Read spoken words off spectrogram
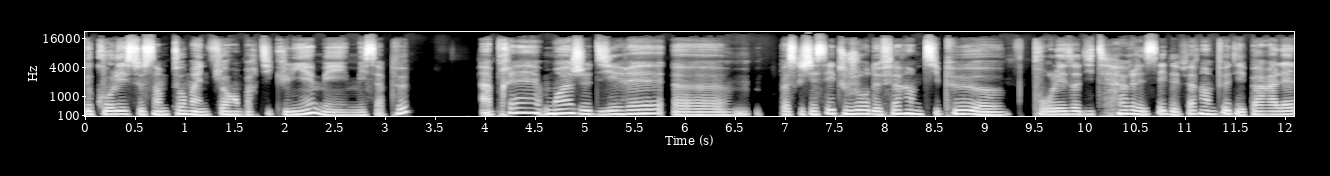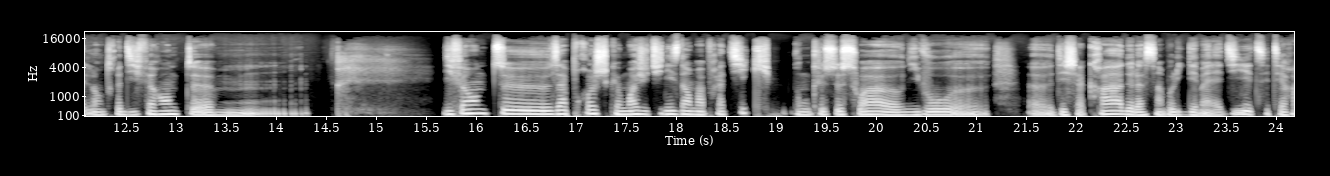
de coller ce symptôme à une fleur en particulier, mais, mais ça peut. Après, moi, je dirais, euh, parce que j'essaye toujours de faire un petit peu, euh, pour les auditeurs, j'essaye de faire un peu des parallèles entre différentes, euh, différentes euh, approches que moi j'utilise dans ma pratique. Donc, que ce soit euh, au niveau euh, des chakras, de la symbolique des maladies, etc.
